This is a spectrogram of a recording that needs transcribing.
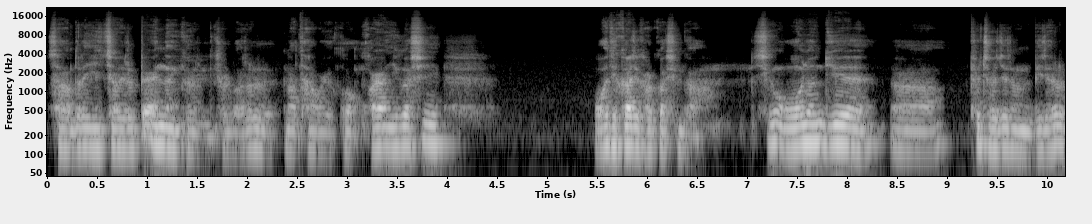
사람들의 일자리를 뺏는 그런 결과를 나타나고 있고 과연 이것이 어디까지 갈 것인가 지금 5년 뒤에 어, 펼쳐지는 미래를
